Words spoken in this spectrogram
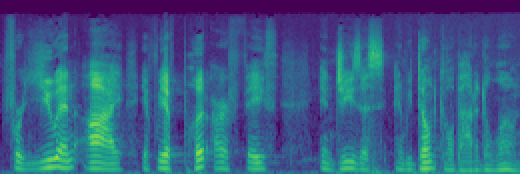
for you and I if we have put our faith in Jesus and we don't go about it alone.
